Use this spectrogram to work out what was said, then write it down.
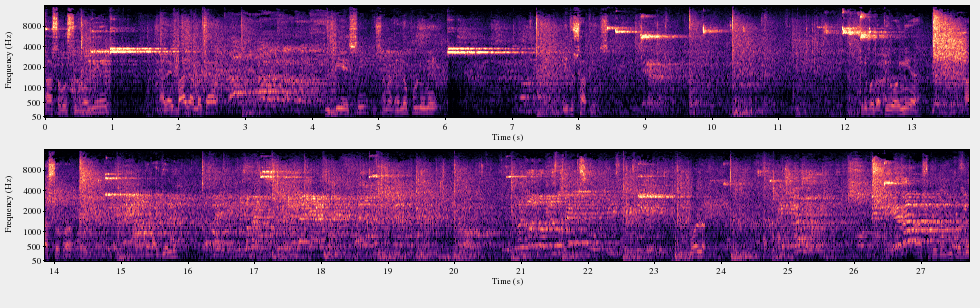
άστοχος στη βολή αλλά η μπάλα μετά την πίεση του Σαματελόπουλου είναι η τους Σάπιενς τρίποτα από τη γωνία. Άστοχο. Από το Βαγγέλη Μόνο άστοχο το δίποντο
